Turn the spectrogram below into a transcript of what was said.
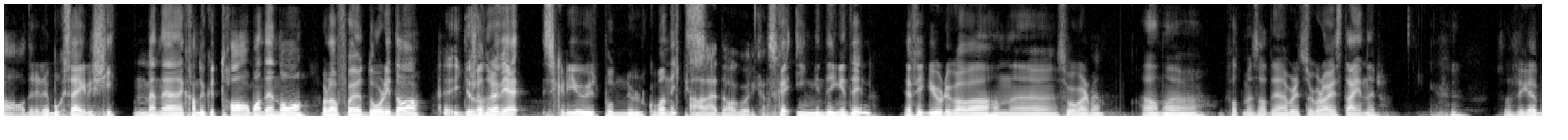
Fader, eller buksa er egentlig skitten, men jeg kan jo ikke ta av meg den nå, for da får jeg en dårlig dag. Skjønner du? Jeg sklir jo ut på null komma niks. Ja, nei, da går det ikke, altså. Skal ingenting til. Jeg fikk julegave av han uh, svogeren min. Han har fått med seg at jeg er blitt så glad i steiner. Så fikk jeg,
